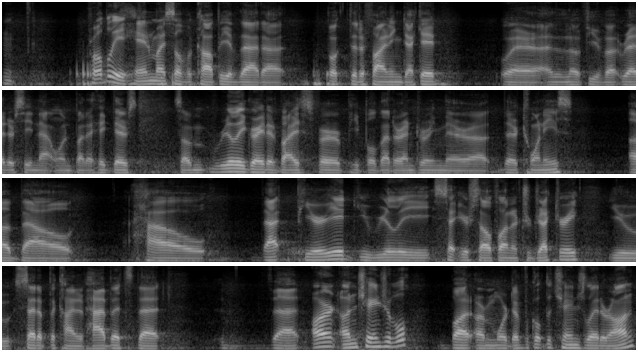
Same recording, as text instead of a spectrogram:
Hmm. Probably hand myself a copy of that uh, book, The Defining Decade, where I don't know if you've uh, read or seen that one, but I think there's some really great advice for people that are entering their uh, their 20s about how that period you really set yourself on a trajectory. You set up the kind of habits that that aren't unchangeable, but are more difficult to change later on.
